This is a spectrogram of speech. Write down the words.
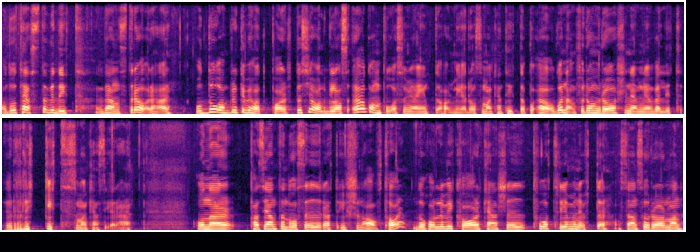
och då testar vi ditt vänstra öra här. Och då brukar vi ha ett par specialglasögon på som jag inte har med då, så man kan titta på ögonen. För de rör sig nämligen väldigt ryckigt som man kan se det här. Och när patienten då säger att yrseln avtar, då håller vi kvar kanske i två, tre minuter. Och sen så rör man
